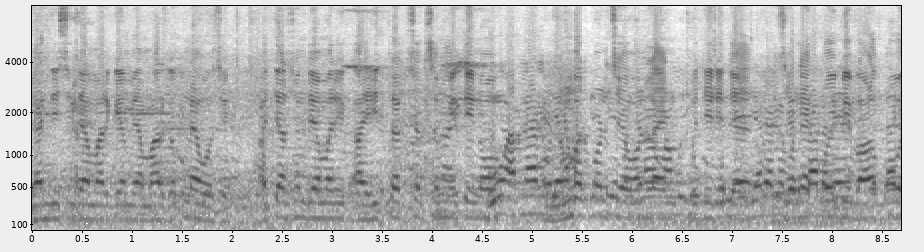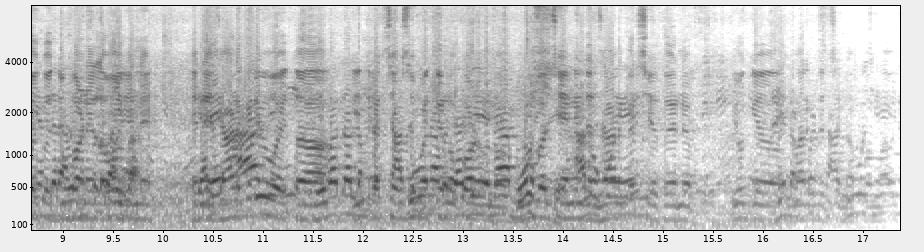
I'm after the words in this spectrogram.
ગાંધી સિંધ્યા માર્ગે અમે આ માર્ગ અપનાવ્યો છે. અત્યાર સુધી અમારી આ હિતરક્ષક સમિતિનો નંબર પણ છે ઓનલાઈન બધી રીતે. જેને કોઈ બી બાળકો હોય, કોઈ દુભાણેલા હોય એને એને જાણ કરવી હોય તો હિતરક્ષક સમિતિનો પણ નંબર છે, એની અંદર જાણ કરશે તો એને યોગ્ય માર્ગદર્શન આપવામાં આવશે.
